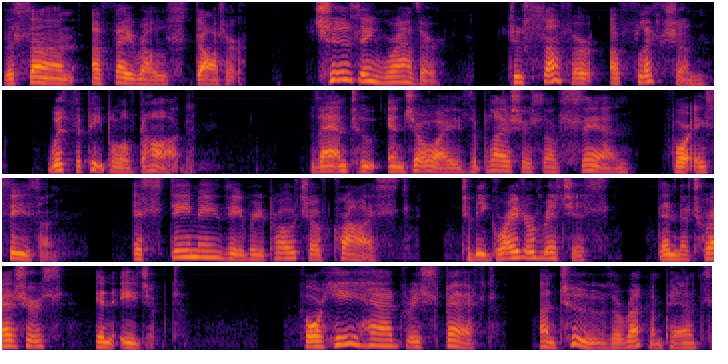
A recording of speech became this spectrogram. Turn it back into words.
the son of Pharaoh's daughter, choosing rather to suffer affliction with the people of God than to enjoy the pleasures of sin for a season, esteeming the reproach of Christ to be greater riches than the treasures in Egypt. For he had respect unto the recompense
